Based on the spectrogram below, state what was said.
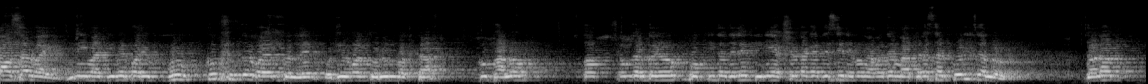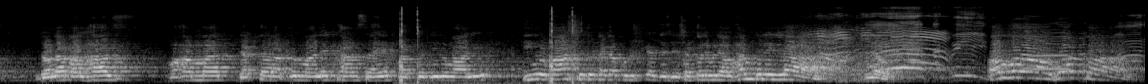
কাউসার ভাই, যিনি মাধ্যমের পরে খুব খুব সুন্দর বয়ান করলেন, অধীরমান তরুণ বক্তা, খুব ভালো সুন্দর করে বক্তৃতা দিলেন, তিনি একশো টাকা দিয়েছেন এবং আমাদের মাদ্রাসার পরিচালক জনাব জনাব আলহাজ মোহাম্মদ ডাক্তার আব্দুল মালিক খান সাহেব ফাতদিন আলী পাঁচ পাঁচশত টাকা পুরস্কার দিয়েছে। সকলে বলে আলহামদুলিল্লাহ। আল্লাহ আকবার।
